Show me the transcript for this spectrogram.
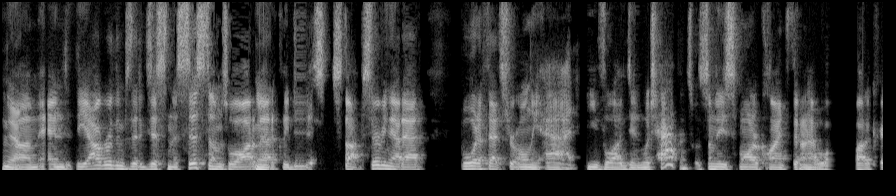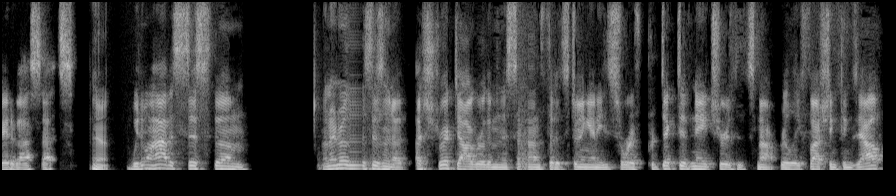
Yeah. Um, and the algorithms that exist in the systems will automatically yeah. just stop serving that ad. But what if that's your only ad you've logged in, which happens with some of these smaller clients? They don't have a lot of creative assets. Yeah. We don't have a system and I know this isn't a, a, strict algorithm in the sense that it's doing any sort of predictive nature. It's not really fleshing things out.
